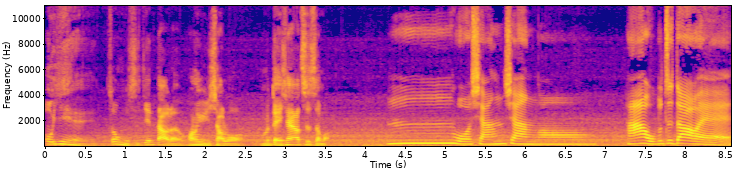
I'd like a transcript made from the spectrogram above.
哦耶，中午时间到了，黄宇、小罗，我们等一下要吃什么？嗯，我想想哦，啊，我不知道哎。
